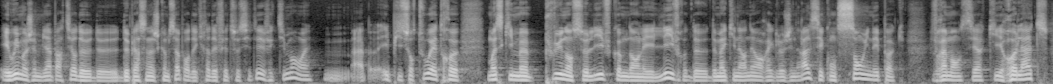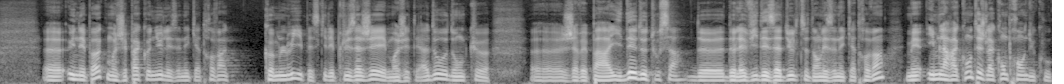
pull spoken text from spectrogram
Et oui, moi j'aime bien partir de, de- personnages comme ça pour décrire des faits de société, effectivement, ouais. Et puis surtout être, euh, moi ce qui m'a plu dans ce livre, comme dans les livres de, de McInerney en règle générale, c'est qu'on sent une époque, vraiment. C'est-à-dire qu'il relate une époque. Moi, j'ai pas connu les années 80 comme lui, parce qu'il est plus âgé, et moi j'étais ado, donc euh, euh, j'avais pas idée de tout ça, de, de la vie des adultes dans les années 80, mais il me la raconte et je la comprends du coup.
